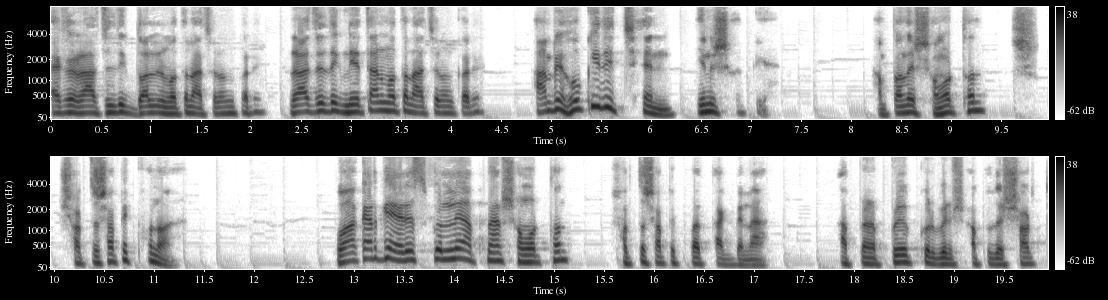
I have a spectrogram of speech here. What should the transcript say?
একটা রাজনৈতিক দলের মতন আচরণ করে, রাজনৈতিক নেতার মতন আচরণ করে। আপনি হুকি দিচ্ছেন ইউনিসকে আপনাদের সমর্থন শর্ত সাপেক্ষ নয়। ওয়াকারকে অ্যারেস্ট করলে আপনার সমর্থন শর্ত সাপেক্ষ থাকবে না। আপনারা প্রয়োগ করবেন আপনাদের শর্ত,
